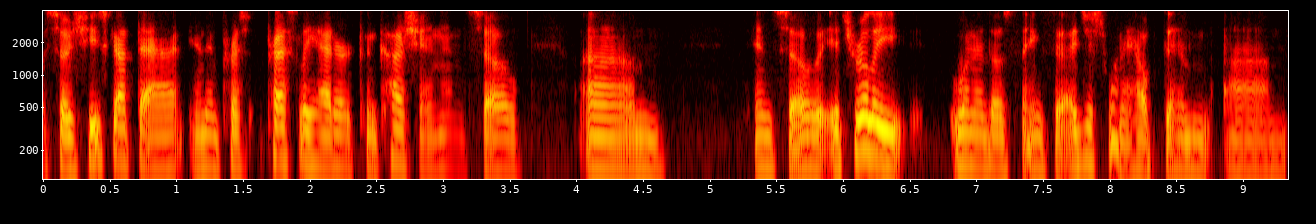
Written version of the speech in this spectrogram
so she's got that, and then Pres- Presley had her concussion, and so um, and so it's really one of those things that I just want to help them um,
